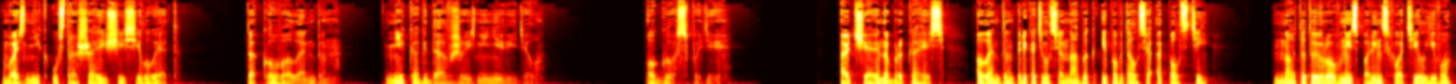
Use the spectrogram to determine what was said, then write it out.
возник устрашающий силуэт. Такого Лэнгдон никогда в жизни не видел. О, Господи! Отчаянно брыкаясь, Лэнгдон перекатился на бок и попытался отползти, но татуированный исполин схватил его,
